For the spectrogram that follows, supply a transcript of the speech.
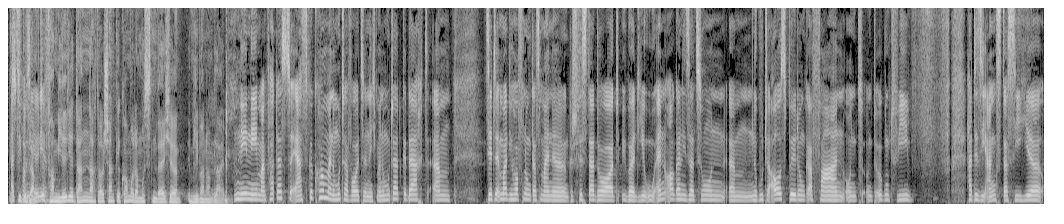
als Ist die Familie. gesamte Familie dann nach Deutschland gekommen oder mussten welche im Libanon bleiben? Nee, nee, mein Vater ist zuerst gekommen, meine Mutter wollte nicht. Meine Mutter hat gedacht, ähm, Sie hatte immer die Hoffnung, dass meine Geschwister dort über die UN-Organisation ähm, eine gute Ausbildung erfahren und, und irgendwie hatte sie Angst, dass sie hier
